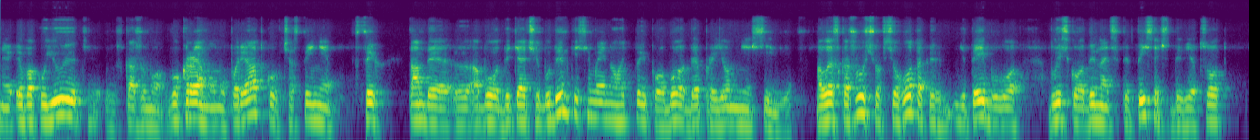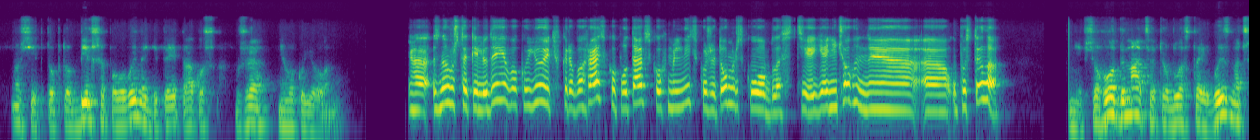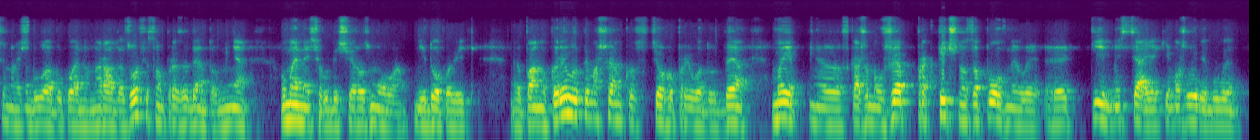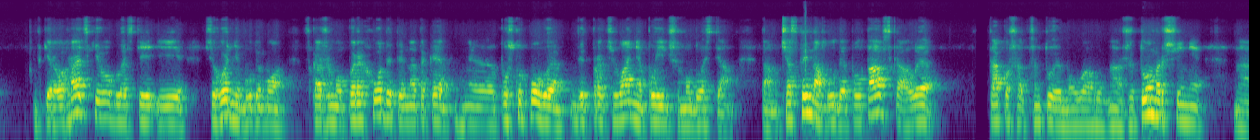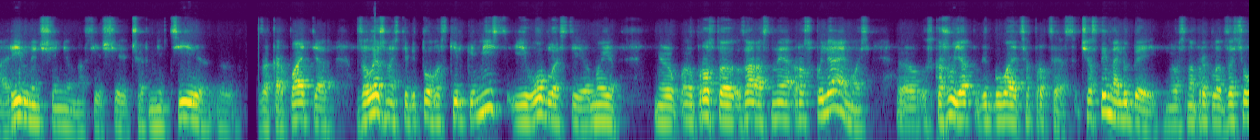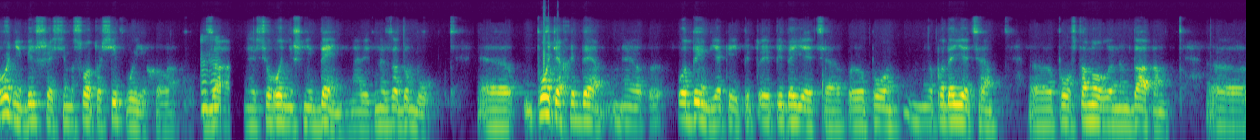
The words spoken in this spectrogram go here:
е, евакуюють, скажімо, в окремому порядку в частині цих там, де е, або дитячі будинки сімейного типу, або де прийомні сім'ї. Але скажу, що всього таких дітей було близько 11 тисяч 900 осіб, тобто більше половини дітей також вже евакуйовані. Е, Знову ж таки, людей евакуюють в Кривоградську, Полтавську, Хмельницьку, Житомирську області. Я нічого не е, упустила. Ні, всього 11 областей визначено. Була буквально нарада з офісом президента. У мене, у мене сьогодні ще розмова і доповідь е, пану Кирилу Тимошенко з цього приводу, де ми, скажімо, вже практично заповнили ті місця, які можливі були в Кіровоградській області, і сьогодні будемо, скажімо, переходити на таке е, поступове відпрацювання по іншим областям. Там частина буде Полтавська, але також акцентуємо увагу на Житомирщині, на Рівненщині. У нас є ще Чернівці, е, Закарпаття. В залежності від того, скільки місць і області ми е, просто зараз не розпиляємось. Скажу, як відбувається процес. Частина людей, ось, наприклад, за сьогодні більше 700 осіб виїхало Мгм. за е, сьогоднішній день, навіть не за добу. Е, Потяг іде е, один, який піддається по подається по встановленим датам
